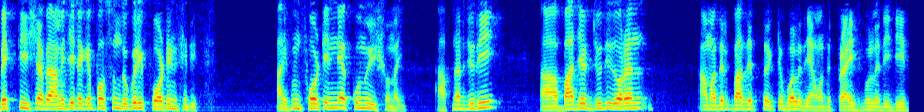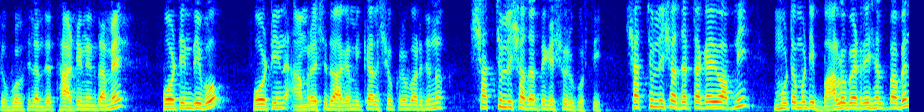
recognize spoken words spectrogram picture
ব্যক্তি হিসাবে আমি যেটাকে পছন্দ করি ফোরটিন সিরিজ আইফোন ফোরটিন নিয়ে কোনো ইস্যু নাই। আপনার যদি বাজেট যদি ধরেন, আমাদের বাজেট তো একটু বলে দিই, আমাদের প্রাইস বলে দিই। যেহেতু বলছিলাম যে থার্টিনের দামে ফোরটিন দিব। ফোরটিন আমরা শুধু আগামীকাল শুক্রবারের জন্য সাতচল্লিশ হাজার থেকে শুরু করছি। সাতচল্লিশ হাজার টাকায়ও আপনি মোটামুটি ভালো ব্যাটারি হেল্প পাবেন,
